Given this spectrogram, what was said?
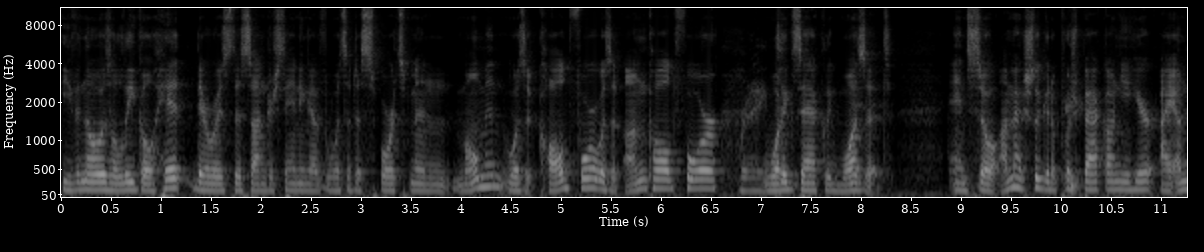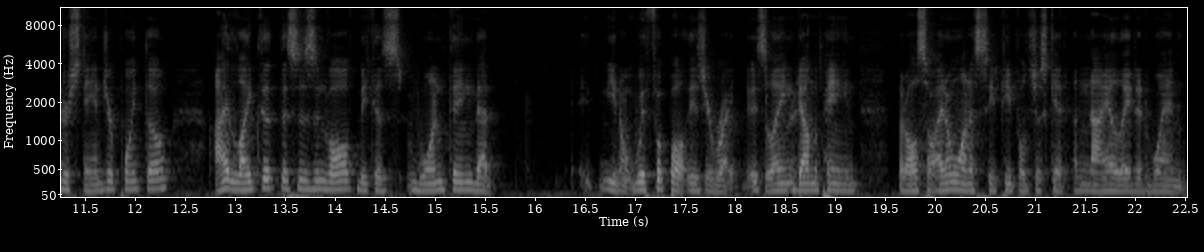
even though it was a legal hit, there was this understanding of was it a sportsman moment? Was it called for? Was it uncalled for? right. What exactly was it? And so I'm actually going to push back on you here. I understand your point, though. I like that this is involved because one thing that, you know, with football is you're right, is laying down the pain, but also I don't want to see people just get annihilated when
